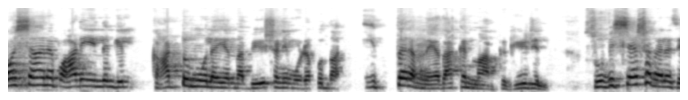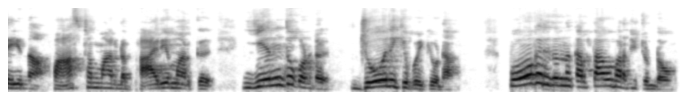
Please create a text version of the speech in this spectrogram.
ഓശാന പാടിയില്ലെങ്കിൽ കാട്ടുമൂല എന്ന ഭീഷണി മുഴക്കുന്ന ഇത്തരം നേതാക്കന്മാർക്ക് കീഴിൽ സുവിശേഷ വേല ചെയ്യുന്ന പാസ്റ്റർമാരുടെ ഭാര്യമാർക്ക് എന്തുകൊണ്ട് ജോലിക്ക് പോയിക്കൂടാ? പോകരുതെന്ന് കർത്താവ് പറഞ്ഞിട്ടുണ്ടോ?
